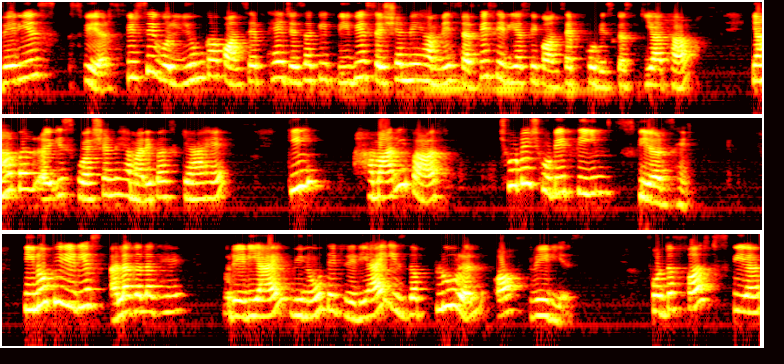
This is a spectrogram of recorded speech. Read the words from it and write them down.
various spheres फिर से वॉल्यूम का कॉन्सेप्ट है, जैसा कि प्रीवियस सेशन में हमने सरफेस एरिया से कॉन्सेप्ट को डिस्कस किया था। यहाँ पर इस क्वेश्चन में हमारे पास क्या है कि हमारे पास छोटे छोटे तीन स्फीयर्स हैं। तीनों की रेडियस अलग अलग है radii we know that radii is the plural of radius for the first sphere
